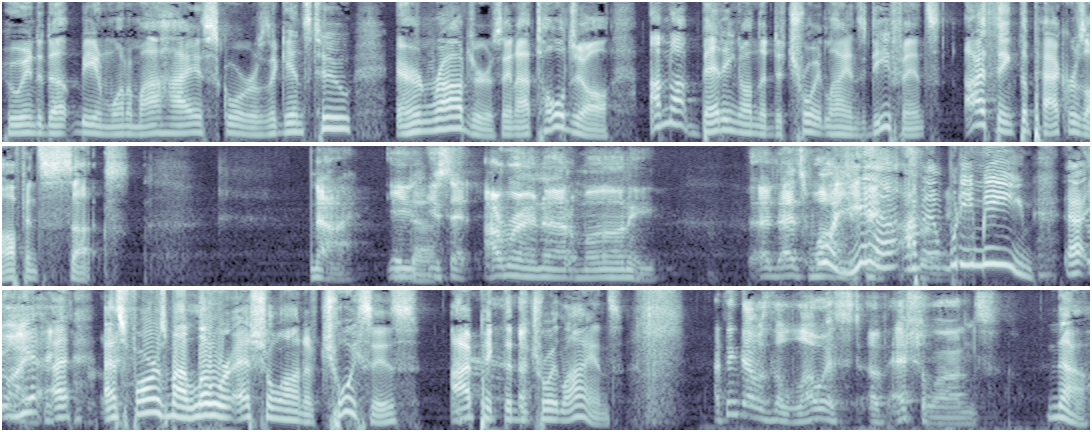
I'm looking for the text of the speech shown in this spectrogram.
who ended up being one of my highest scorers against who? Aaron Rodgers. And I told y'all, I'm not betting on the Detroit Lions defense. I think the Packers offense sucks. Nah, you, you said I ran out of money. Uh, That's why. Well, you yeah. I mean, what do you mean? Uh, yeah. I, as far as my lower echelon of choices, I picked the Detroit Lions. I think that was the lowest of echelons. No,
